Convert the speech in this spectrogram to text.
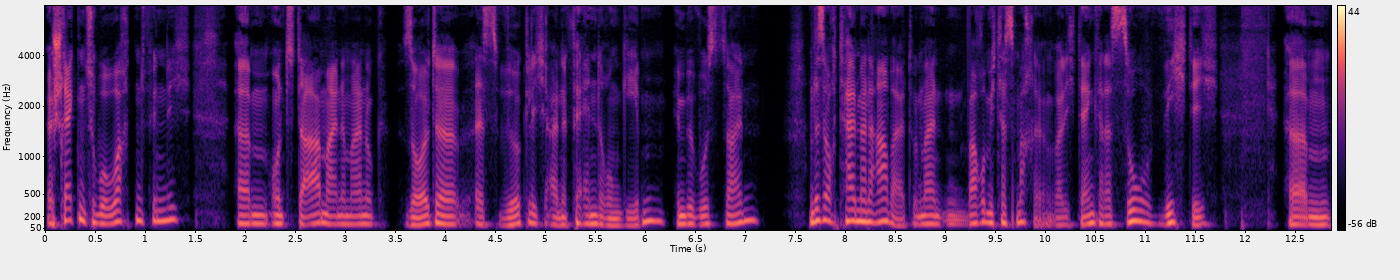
erschreckend zu beobachten, finde ich. Ähm, und da, meine Meinung, sollte es wirklich eine Veränderung geben im Bewusstsein. Und das ist auch Teil meiner Arbeit und mein, warum ich das mache, weil ich denke, das ist so wichtig, ähm,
